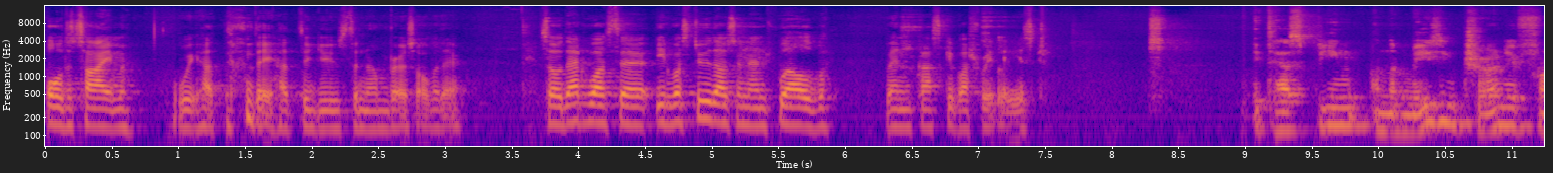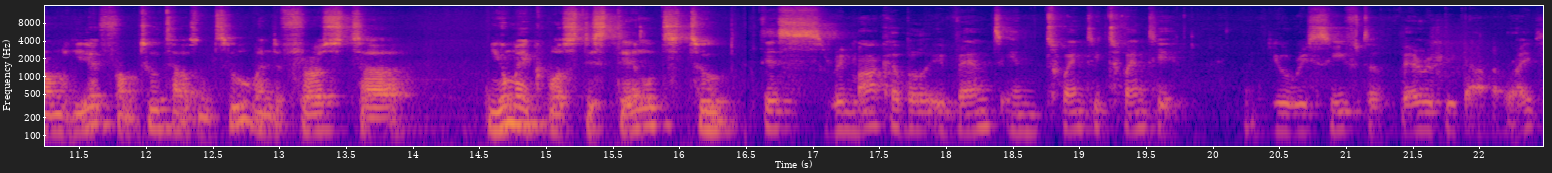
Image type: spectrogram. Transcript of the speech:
all the time we had they had to use the numbers over there. So that was uh, it was 2012 when Kaski was released it has been an amazing journey from here, from 2002, when the first uh, new make was distilled, to this remarkable event in 2020. You received a very big honor, right?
